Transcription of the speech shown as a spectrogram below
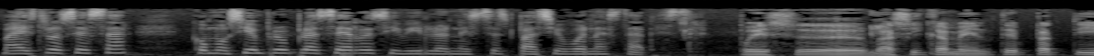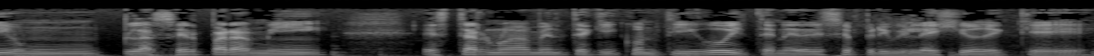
Maestro César, como siempre, un placer recibirlo en este espacio. Buenas tardes. Pues eh, básicamente, Pati, un placer para mí estar nuevamente aquí contigo y tener ese privilegio de que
